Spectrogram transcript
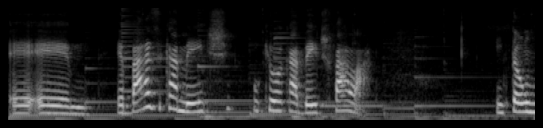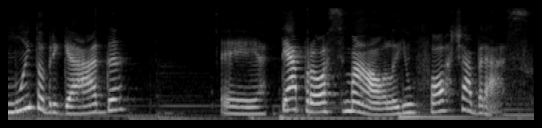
é, é, é basicamente o que eu acabei de falar. Então, muito obrigada. É, até a próxima aula e um forte abraço.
